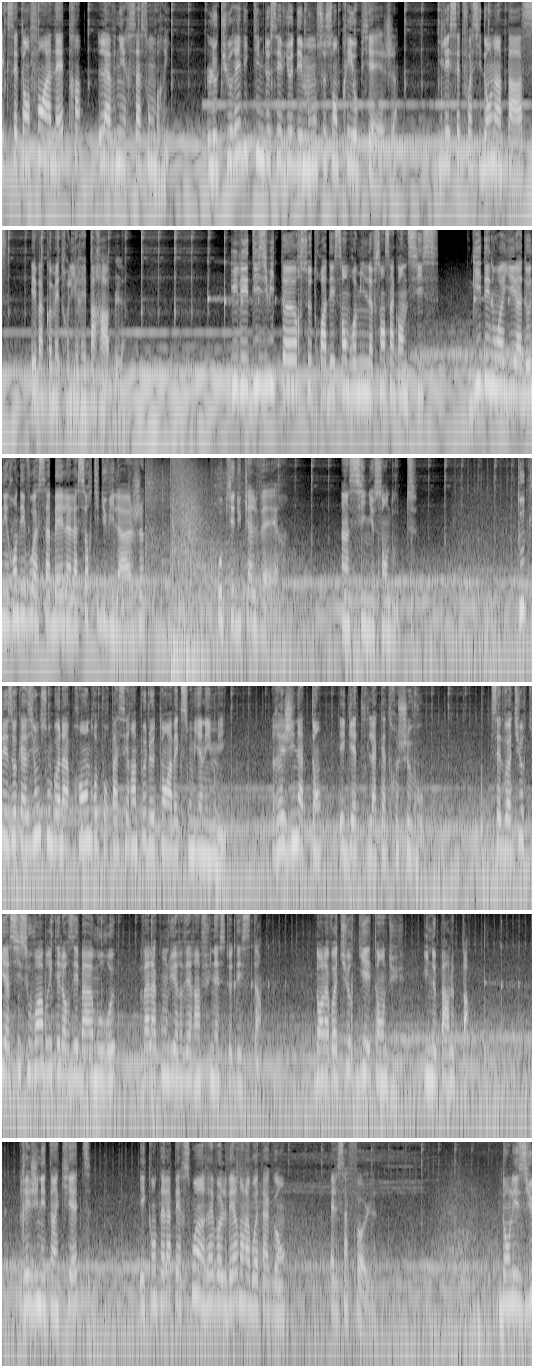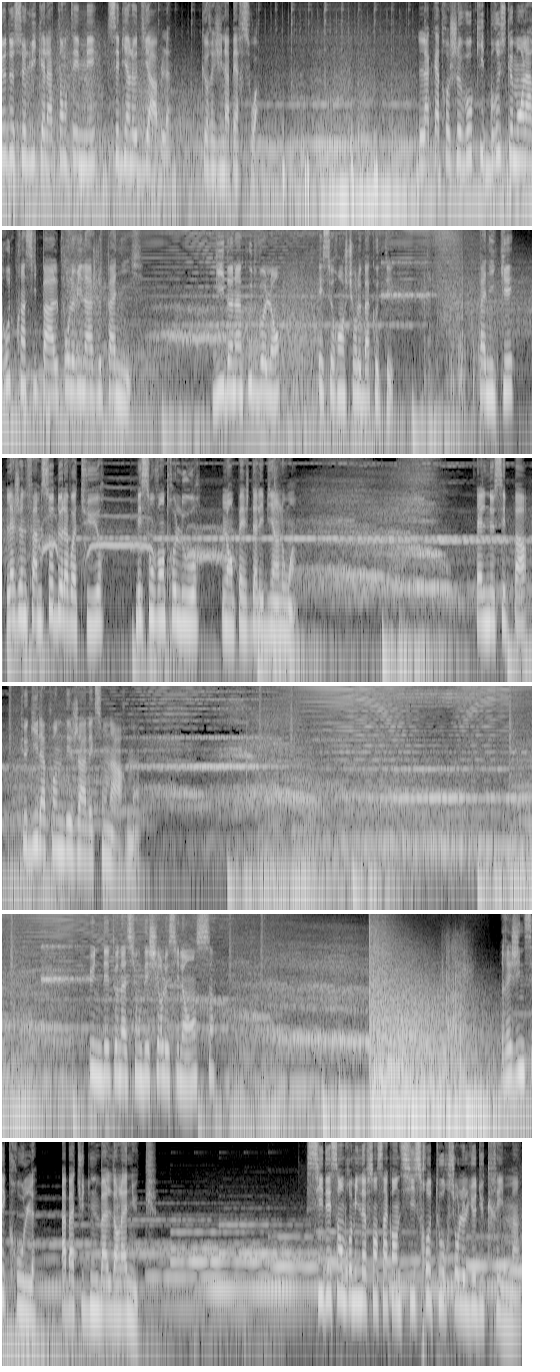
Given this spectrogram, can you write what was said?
Avec cet enfant à naître, l'avenir s'assombrit. Le curé, victime de ces vieux démons, se sent pris au piège. Il est cette fois-ci dans l'impasse et va commettre l'irréparable. Il est 18h ce 3 décembre 1956. Guy Desnoyers a donné rendez-vous à sa belle à la sortie du village, au pied du calvaire. Un signe sans doute. Toutes les occasions sont bonnes à prendre pour passer un peu de temps avec son bien-aimé. Régine attend et guette la quatre chevaux. Cette voiture qui a si souvent abrité leurs ébats amoureux va la conduire vers un funeste destin. Dans la voiture, Guy est tendu. Il ne parle pas. Régine est inquiète et quand elle aperçoit un revolver dans la boîte à gants, elle s'affole. Dans les yeux de celui qu'elle a tant aimé, c'est bien le diable que Régine aperçoit. La quatre chevaux quitte brusquement la route principale pour le village de Pagny. Guy donne un coup de volant et se range sur le bas-côté. Paniquée, la jeune femme saute de la voiture, mais son ventre lourd l'empêche d'aller bien loin. Elle ne sait pas que Guy la pointe déjà avec son arme. Une détonation déchire le silence. Régine s'écroule abattu d'une balle dans la nuque. 6 décembre 1956, retour sur le lieu du crime.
